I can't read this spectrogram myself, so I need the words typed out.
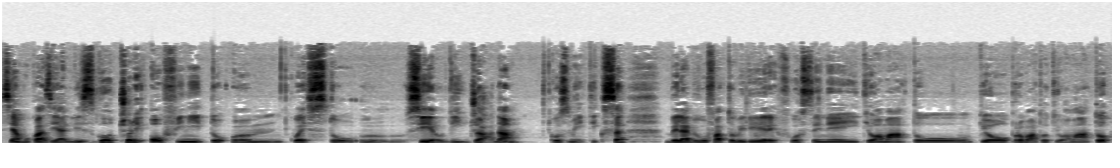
siamo quasi agli sgoccioli ho finito um, questo uh, siero di Giada Cosmetics. Ve l'avevo fatto vedere forse nei ti ho amato ti ho provato ti ho amato.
